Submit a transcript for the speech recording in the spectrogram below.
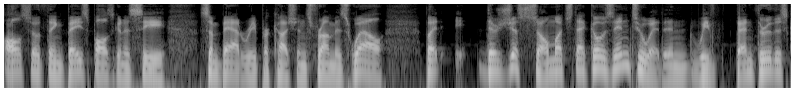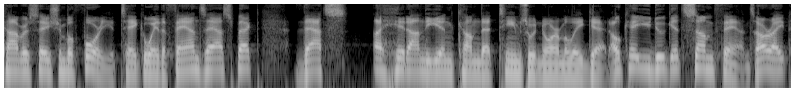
also think baseball is going to see some bad repercussions from as well. But there's just so much that goes into it. And we've been through this conversation before. You take away the fans aspect, that's a hit on the income that teams would normally get. Okay, you do get some fans. All right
